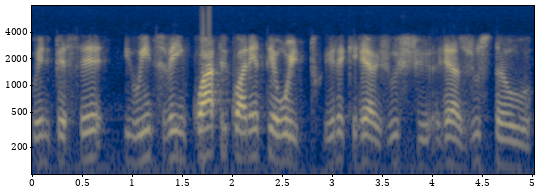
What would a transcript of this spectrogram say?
O INPC e o índice vem em 4,48. Ele é que reajuste, reajusta o,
